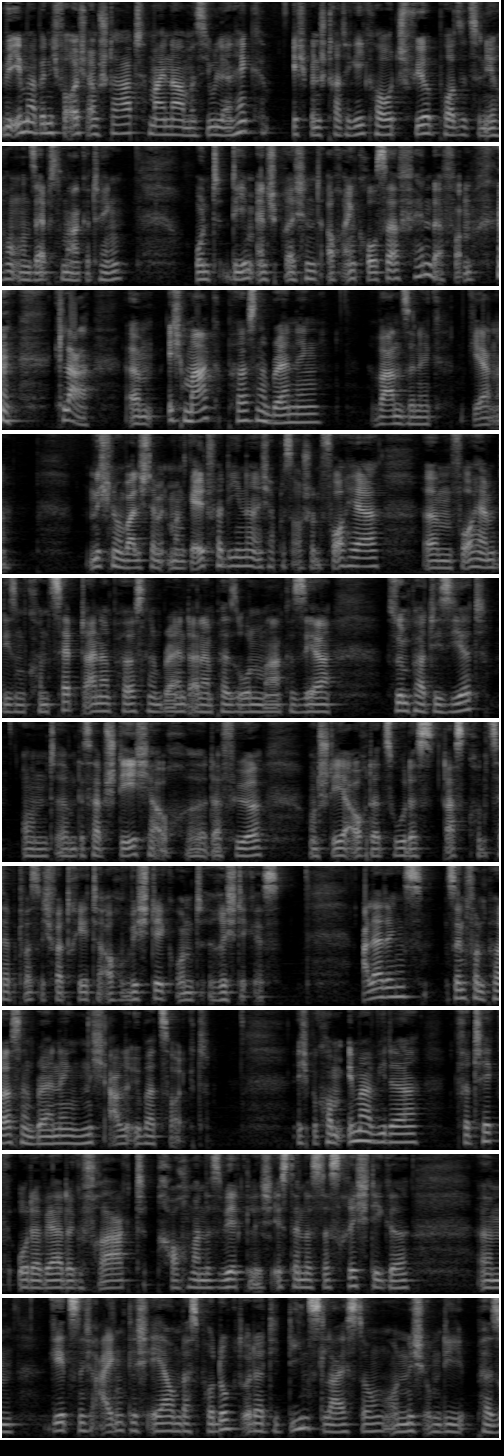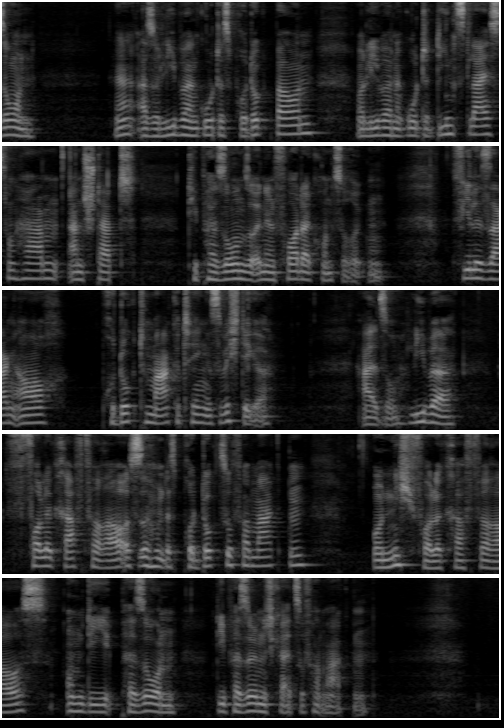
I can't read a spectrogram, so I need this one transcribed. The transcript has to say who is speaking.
Speaker 1: Wie immer bin ich für euch am Start. Mein Name ist Julian Heck. Ich bin Strategiecoach für Positionierung und Selbstmarketing und dementsprechend auch ein großer Fan davon. Klar, ähm, ich mag Personal Branding wahnsinnig gerne. Nicht nur, weil ich damit mein Geld verdiene, ich habe das auch schon vorher, ähm, vorher mit diesem Konzept einer Personal Brand, einer Personenmarke sehr sympathisiert und ähm, deshalb stehe ich ja auch äh, dafür und stehe auch dazu, dass das Konzept, was ich vertrete, auch wichtig und richtig ist. Allerdings sind von Personal Branding nicht alle überzeugt. Ich bekomme immer wieder Kritik oder werde gefragt, braucht man das wirklich? Ist denn das das Richtige? Ähm, Geht es nicht eigentlich eher um das Produkt oder die Dienstleistung und nicht um die Person? Ne? Also lieber ein gutes Produkt bauen und lieber eine gute Dienstleistung haben, anstatt die Person so in den Vordergrund zu rücken. Viele sagen auch, Produktmarketing ist wichtiger. Also lieber volle Kraft voraus, um das Produkt zu vermarkten und nicht volle Kraft voraus, um die Person, die Persönlichkeit zu vermarkten.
